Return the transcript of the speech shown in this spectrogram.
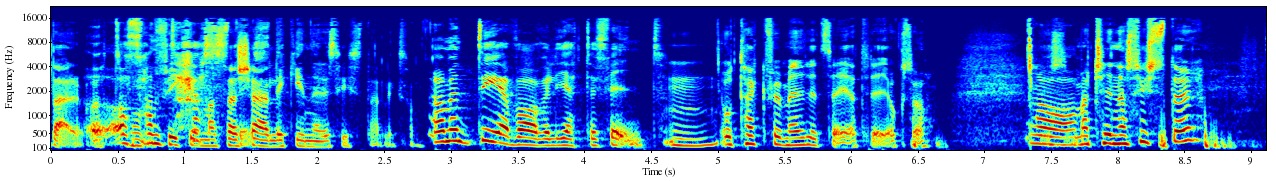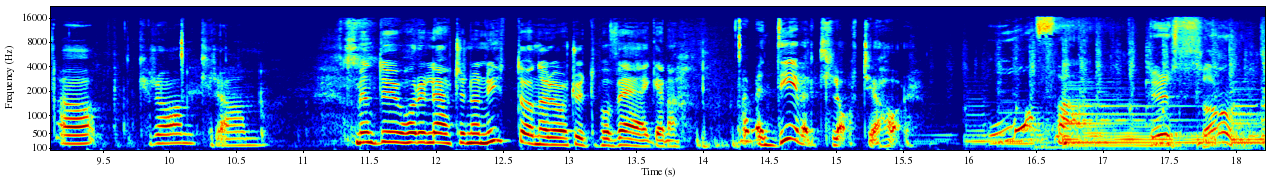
där. Ja, Att hon fick en massa kärlek in i det sista. Liksom. Ja, men det var väl jättefint. Mm. Och tack för mejlet säger jag till dig också. Ja. Martinas syster. Ja, kram, kram. Men du, har du lärt dig något nytt då när du har varit ute på vägarna? Ja, men det är väl klart jag har. Åh fan, Är det sant?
